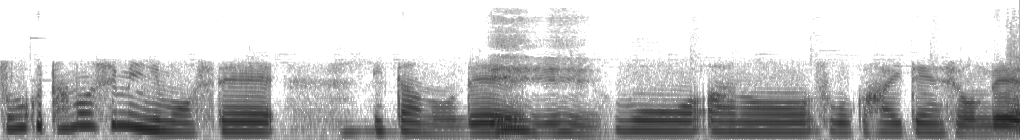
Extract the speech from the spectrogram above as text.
すごく楽しみにもしていたので、ええ、もうあのすごくハイテンションで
